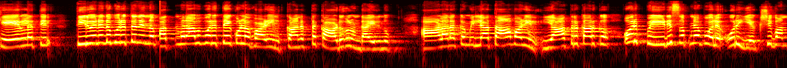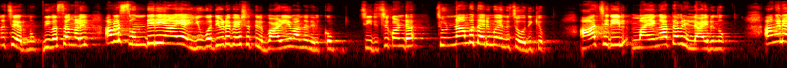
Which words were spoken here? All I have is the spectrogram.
കേരളത്തിൽ തിരുവനന്തപുരത്ത് നിന്ന് പത്മനാഭപുരത്തേക്കുള്ള വഴിയിൽ കനത്ത കാടുകൾ ഉണ്ടായിരുന്നു. ആളനക്കമില്ലാത്ത ആ വഴിയിൽ യാത്രക്കാർക്ക് ഒരു പേടി സ്വപ്നം പോലെ ഒരു യക്ഷി വന്നു ചേർന്നു. ദിവസങ്ങളിൽ അവൾ സുന്ദരിയായ യുവതിയുടെ വേഷത്തിൽ വഴിയിൽ വന്ന് നിൽക്കും. ചിരിച്ചുകൊണ്ട് ചുണ്ണാമ്പ് തരുമോ? എന്ന് ചോദിക്കും. ആ ചിരിയിൽ മയങ്ങാത്തവരില്ലായിരുന്നു. അങ്ങനെ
